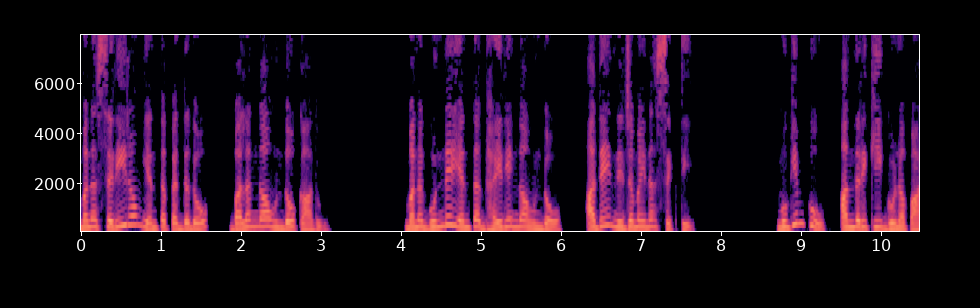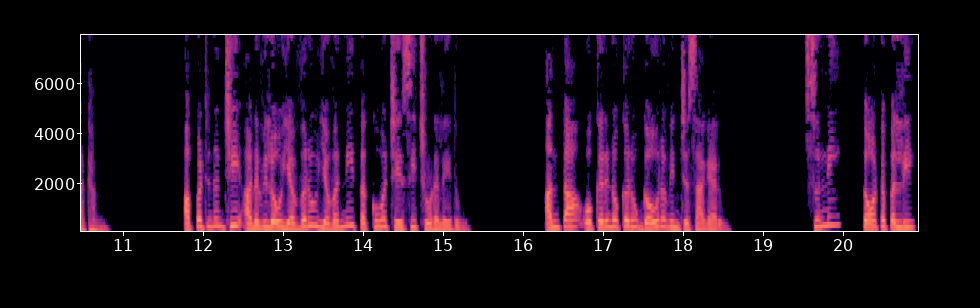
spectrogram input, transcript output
మన శరీరం ఎంత పెద్దదో బలంగా ఉందో కాదు. మన గుండె ఎంత ధైర్యంగా ఉందో అదే నిజమైన శక్తి. ముగింపు అందరికీ గుణపాఠం. అప్పటినుంచి అడవిలో ఎవ్వరూ ఎవర్నీ తక్కువ చేసి చూడలేదు. అంతా ఒకరినొకరు గౌరవించసాగారు. సున్ని తోటపల్లి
